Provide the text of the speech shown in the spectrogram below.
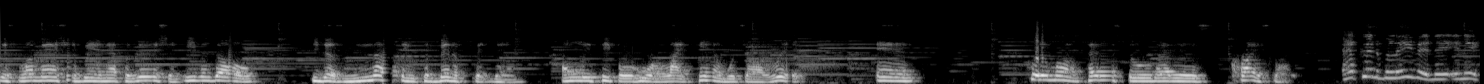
this one man should be in that position even though he does nothing to benefit them only people who are like him which are rich and put him on a pedestal that is christ-like couldn't believe it. And it, and it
